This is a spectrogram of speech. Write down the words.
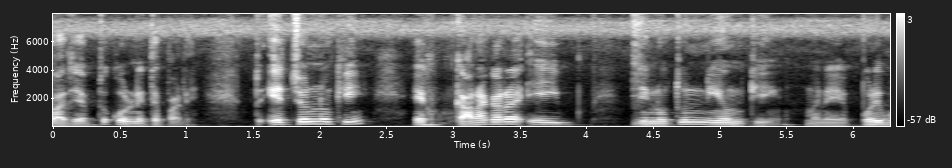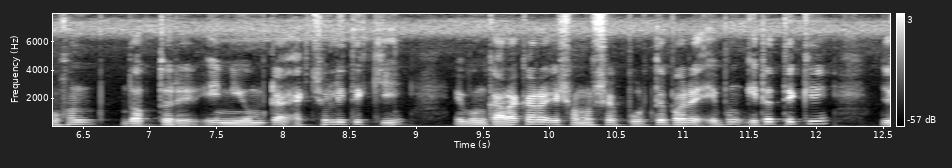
বাজেয়াপ্ত করে নিতে পারে। তো এর জন্য কি কারা কারা এই যে নতুন নিয়মটি মানে পরিবহন দপ্তরের এই নিয়মটা অ্যাকচুয়ালিতে কী এবং কারা কারা এই সমস্যায় পড়তে পারে এবং এটা থেকে যে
